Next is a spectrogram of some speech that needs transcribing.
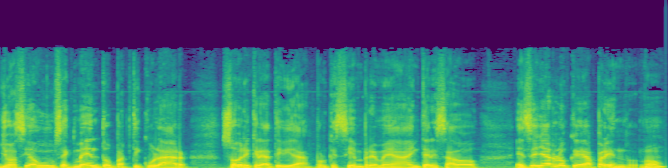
yo hacía un segmento particular sobre creatividad, porque siempre me ha interesado enseñar lo que aprendo, ¿no?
